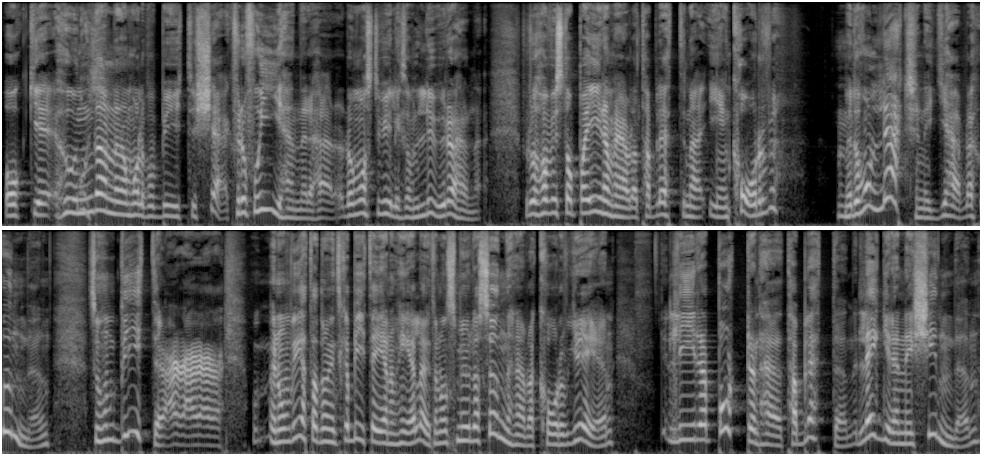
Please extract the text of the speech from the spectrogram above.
Och eh, hundar när de håller på och byter käk, för att få i henne det här, då måste vi liksom lura henne. För då har vi stoppat i de här jävla tabletterna i en korv. Men då har hon lärt sig den jävla hunden. Så hon biter. Men hon vet att hon inte ska bita igenom hela, utan hon smular sönder den här jävla korvgrejen. Lirar bort den här tabletten, lägger den i kinden,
